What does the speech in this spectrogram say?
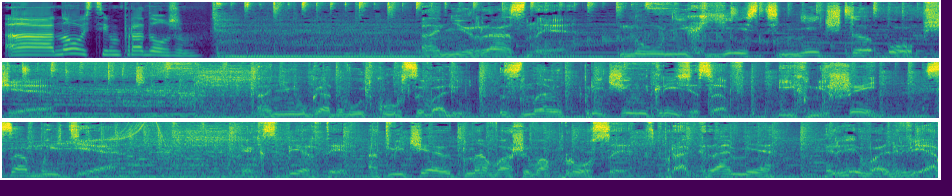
А, новости мы продолжим. Они разные, но у них есть нечто общее. Они угадывают курсы валют, знают причины кризисов, их мишень – события. Эксперты отвечают на ваши вопросы в программе «Револьвер».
